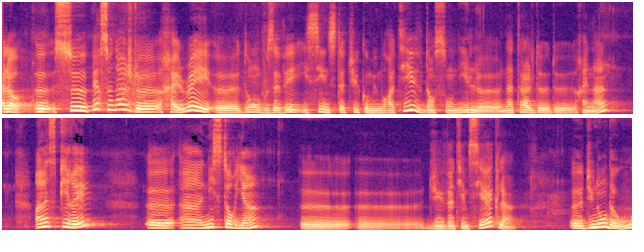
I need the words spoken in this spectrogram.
Alors, euh, ce personnage de Hairei, euh, dont vous avez ici une statue commémorative dans son île euh, natale de, de a inspiré un historien du XXe siècle du nom de Wu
